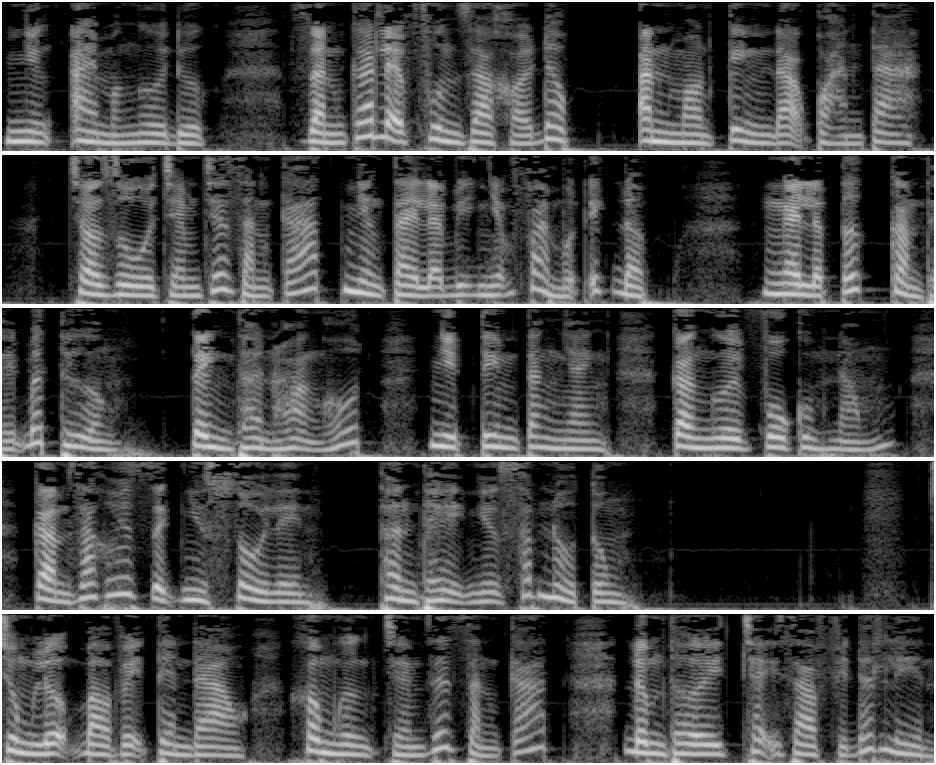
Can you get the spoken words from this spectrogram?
Nhưng ai mà ngờ được, rắn cát lại phun ra khói độc, ăn mòn kình đạo của hắn ta. Cho dù chém chết rắn cát, nhưng tay lại bị nhiễm phải một ít độc. Ngay lập tức cảm thấy bất thường. Tinh thần hoảng hốt, nhịp tim tăng nhanh, cả người vô cùng nóng, cảm giác huyết dịch như sôi lên, thân thể như sắp nổ tung. Trùng lượng bảo vệ tiền đào, không ngừng chém giết rắn cát, đồng thời chạy ra phía đất liền.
